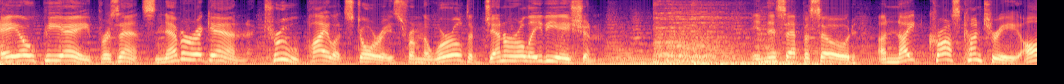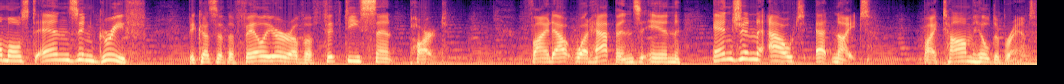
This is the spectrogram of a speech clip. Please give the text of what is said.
AOPA presents Never Again True Pilot Stories from the World of General Aviation. In this episode, a night cross country almost ends in grief because of the failure of a 50 cent part. Find out what happens in Engine Out at Night by Tom Hildebrandt.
